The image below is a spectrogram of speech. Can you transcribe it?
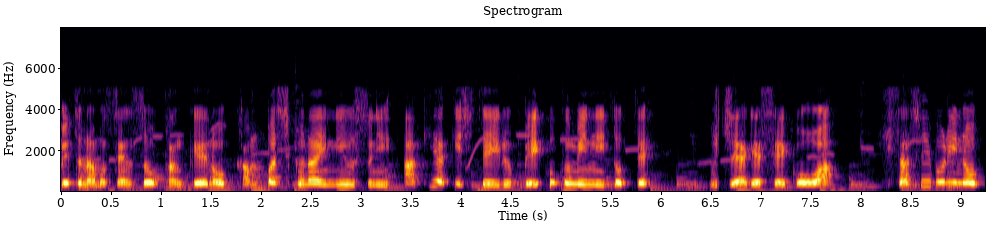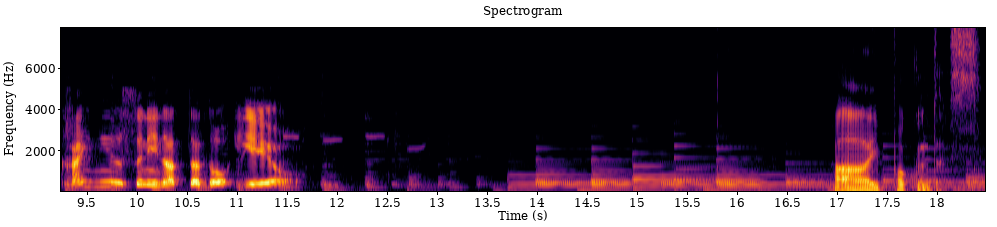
ベトナム戦争関係の芳しくないニュースに飽き飽きしている米国民にとって打ち上げ成功は久しぶりの怪ニュースになったと言えよう。はい、ポックンです。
